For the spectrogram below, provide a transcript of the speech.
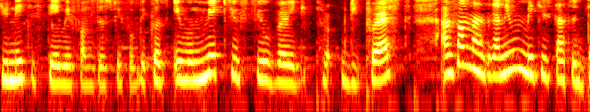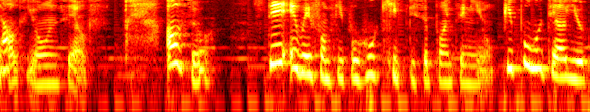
You need to stay away from those people because it will make you feel very dep- depressed, and sometimes it can even make you start to doubt your own self. Also, Stay away from people who keep disappointing you. People who tell you,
